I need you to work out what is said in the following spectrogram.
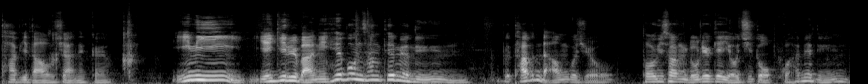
답이 나오지 않을까요? 이미 얘기를 많이 해본 상태면은 뭐 답은 나온 거죠. 더 이상 노력의 여지도 없고 하면은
